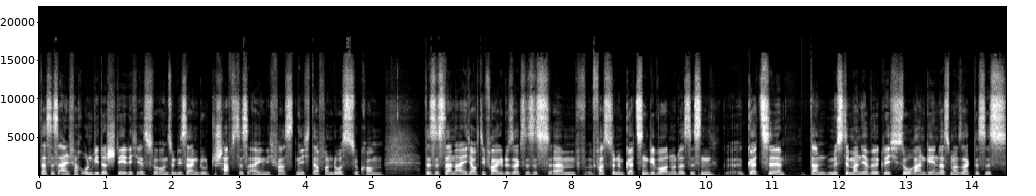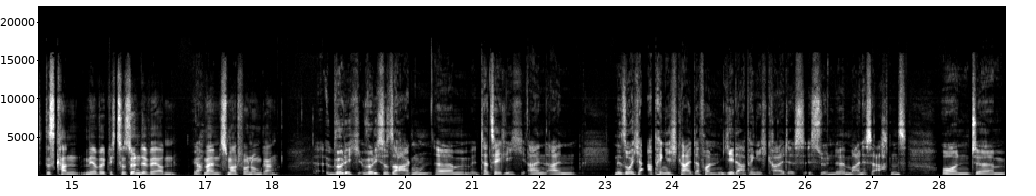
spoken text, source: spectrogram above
dass es einfach unwiderstehlich ist für uns. Und die sagen, du, du schaffst es eigentlich fast nicht, davon loszukommen. Das ist dann eigentlich auch die Frage, du sagst, es ist ähm, fast zu einem Götzen geworden oder es ist ein Götze, dann müsste man ja wirklich so rangehen, dass man sagt, das, ist, das kann mir wirklich zur Sünde werden, ja. mein Smartphone-Umgang. Würde ich, würde ich so sagen. Ähm, tatsächlich ein, ein, eine solche Abhängigkeit davon, jede Abhängigkeit ist, ist Sünde, meines Erachtens. Und ähm,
